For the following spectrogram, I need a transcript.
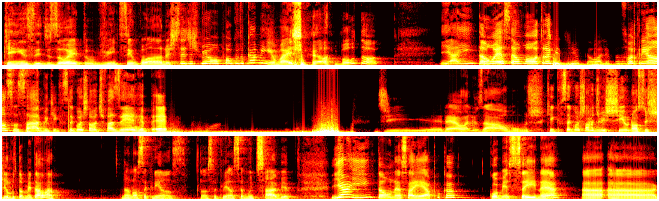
15, 18, 25 anos se desviou um pouco do caminho, mas ela voltou. E aí, então, essa é uma outra dica. Olha para sua criança, sabe? O que, que você gostava de fazer? É... De, né? Olha os álbuns. O que, que você gostava de vestir? O nosso estilo também tá lá. Na nossa criança. Nossa criança é muito sábia. E aí, então, nessa época, comecei, né? A, a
